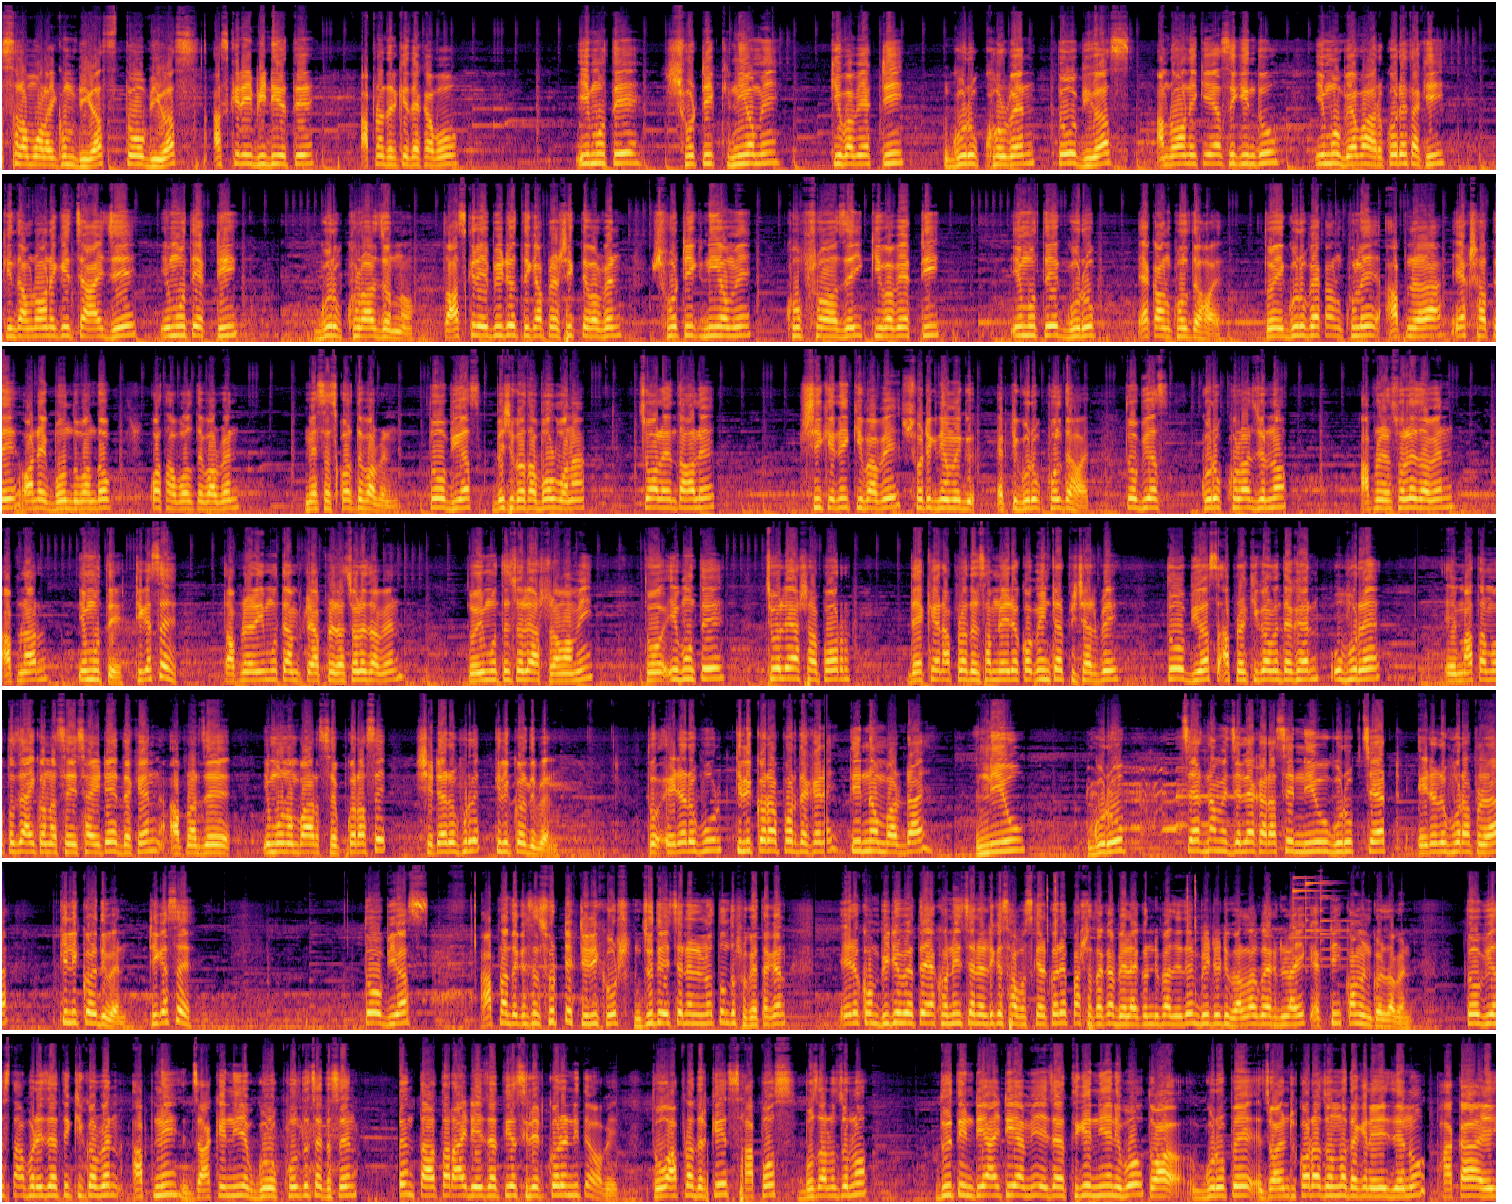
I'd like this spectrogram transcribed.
আসসালামু আলাইকুম বিগাস তো বিগাস আজকের এই ভিডিওতে আপনাদেরকে দেখাবো ইমোতে সঠিক নিয়মে কীভাবে একটি গ্রুপ খুলবেন। তো বিগাস আমরা অনেকেই আছি কিন্তু ইমো ব্যবহার করে থাকি, কিন্তু আমরা অনেকে চাই যে ইমোতে একটি গ্রুপ খোলার জন্য। তো আজকের এই ভিডিও থেকে আপনারা শিখতে পারবেন সঠিক নিয়মে খুব সহজেই কীভাবে একটি ইমোতে গ্রুপ অ্যাকাউন্ট খুলতে হয়। তো এই গ্রুপ অ্যাকাউন্ট খুলে আপনারা একসাথে অনেক বন্ধু বান্ধব কথা বলতে পারবেন মেসেজ করতে পারবেন। তো বিয়াস বেশি কথা বলব না। চলেন তাহলে শিখে নেই কীভাবে সঠিক নিয়মে একটি গ্রুপ খুলতে হয়। তো বিয়াস গ্রুপ খোলার জন্য আপনারা চলে যাবেন আপনার ইমুতে, ঠিক আছে? তো আপনার ইমুতে আপ- আপনারা চলে যাবেন। তো ইমুতে চলে আসলাম আমি। তো ইমুতে চলে আসার পর দেখেন আপনাদের সামনে এরকম ইন্টারফিস আসবে। তো বিয়াস আপনারা কী করবেন দেখেন, উপরে এই মাথার মতো যে আইকন আছে এই সাইডে দেখেন, আপনার যে ইমো নাম্বার সেভ করা আছে, সেটার উপরে ক্লিক করে দিবেন। তো এটার উপর ক্লিক করার পর দেখেন, তিন নম্বরটায় নিউ গ্রুপ চ্যাট নামে যে লেখার আছে নিউ গ্রুপ চ্যাট এটার উপর আপনারা ক্লিক করে দিবেন, ঠিক আছে? তো বিয়াস আপনাদের কাছে ছোট্ট একটি রিকোয়েস্ট যদি এই চ্যানেলে নতুন দর্শক হয়ে থাকেন এরকম ভিডিও পেতে এখন এই চ্যানেলটিকে সাবস্ক্রাইব করে পাশে থাকা বেল আইকনটি বাজিয়ে দেবেন। ভিডিওটি ভালো লাগলে একটি লাইক একটি কমেন্ট করে যাবেন। তো বিয়াস তারপরে যাতে কী করবেন? আপনি যাকে নিয়ে গ্রুপ খুলতে চাইতেছেন, তার তার আইডিয়া জাতীয় সিলেক্ট করে নিতে হবে। তো আপনাদেরকে সাপোজ বোঝানোর জন্য দুই, তিনটি আইটি আমি এই জায়গা থেকে নিয়ে নিব। তো গ্রুপে জয়েন করার জন্য দেখেন এই যেন ফাঁকা এই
